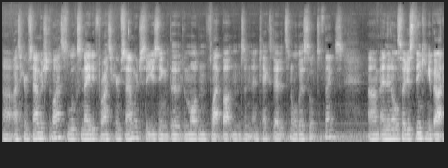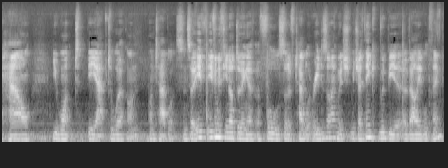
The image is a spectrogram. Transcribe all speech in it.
uh, ice cream sandwich device looks native for ice cream sandwich. So using the, the modern flat buttons and, and text edits and all those sorts of things. Um, and then also just thinking about how you want the app to work on, on tablets. And so if, even if you're not doing a, a full sort of tablet redesign, which, which I think would be a, a valuable thing,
